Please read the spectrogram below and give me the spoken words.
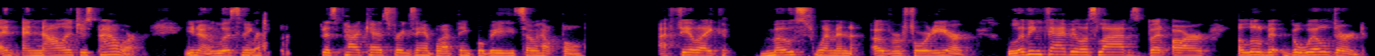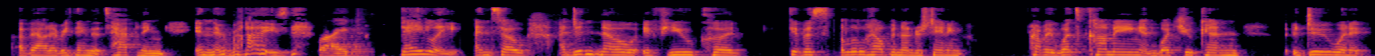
And and knowledge is power. You know, listening Correct. to this podcast, for example, I think will be so helpful. I feel like most women over 40 are living fabulous lives, but are a little bit bewildered about everything that's happening in their bodies. Right. Daily. And so I didn't know if you could give us a little help in understanding probably what's coming and what you can do when it,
